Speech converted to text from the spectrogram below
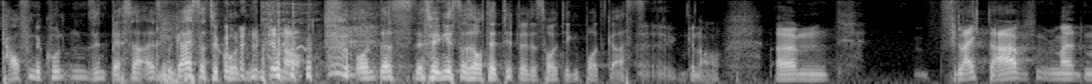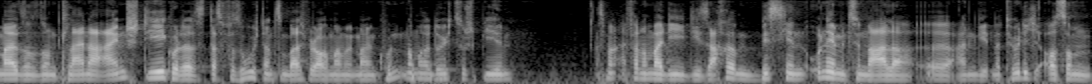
Kaufende Kunden sind besser als begeisterte Kunden. genau. Und das, deswegen ist das auch der Titel des heutigen Podcasts. Äh, genau. Ähm, vielleicht da mal, mal so, so, ein kleiner Einstieg oder das, das versuche ich dann zum Beispiel auch immer mit meinen Kunden nochmal durchzuspielen, dass man einfach nochmal die, die Sache ein bisschen unemotionaler äh, angeht. Natürlich aus so einem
